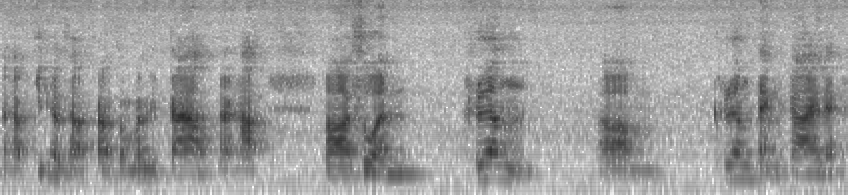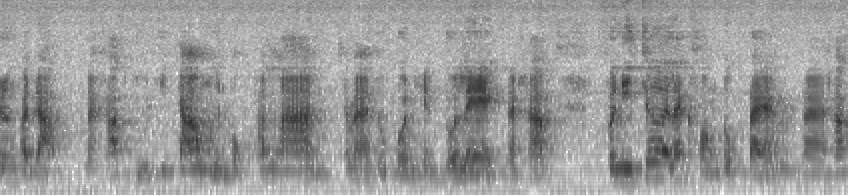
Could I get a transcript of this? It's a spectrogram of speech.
นะครับคิดศักราช2019 นะครับส่วนเครื่องเอเครื่องแต่งกายและเครื่องประดับนะครับ อยู่ที่ 96,000 ล้านใช่ไหมทุกคนเห็นตัวเลขนะครับ ฟอร์นิเจอร์และของตกแต่งนะครับ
